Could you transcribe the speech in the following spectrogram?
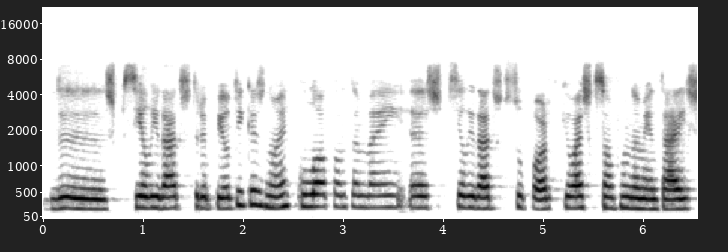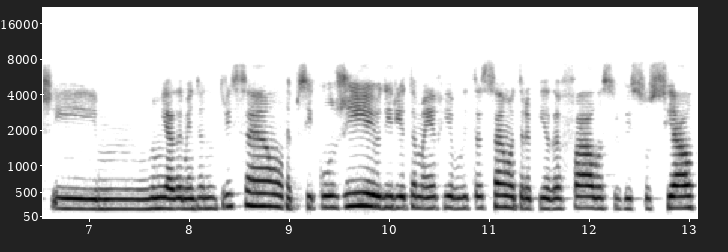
de especialidades terapêuticas, não é? Colocam também as especialidades de suporte que eu acho que são fundamentais e nomeadamente a nutrição, a psicologia, eu diria também a reabilitação, a terapia da fala, serviço social.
